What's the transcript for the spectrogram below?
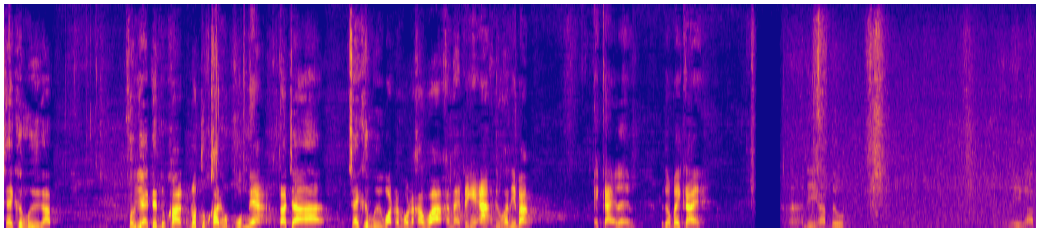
ใช้เครื่องมือครับ ส่วนใหญ่เต้นทุกคันรถทุกคันของผมเนี่ยก็จะใช้เครื่องมือวัดกันหมดนะครับว่าคันไหนเป็นไงอะดูคันนี้บ้างไกลเลย ไม่ต้องไปไกลอ่านี่ครับดูนี่ครับ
